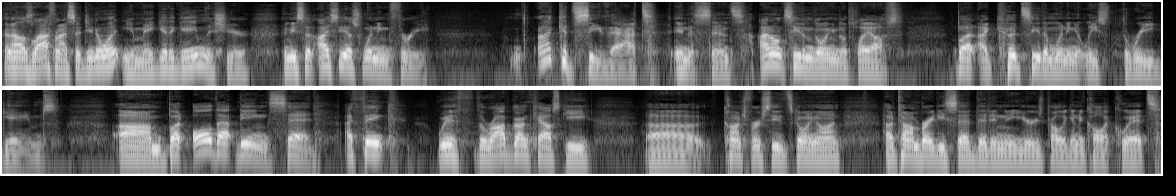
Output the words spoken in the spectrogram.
and I was laughing. I said, You know what? You may get a game this year. And he said, I see us winning three. I could see that in a sense. I don't see them going into the playoffs, but I could see them winning at least three games. Um, but all that being said, I think with the Rob Gronkowski uh, controversy that's going on, how Tom Brady said that in a year he's probably going to call it quits.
